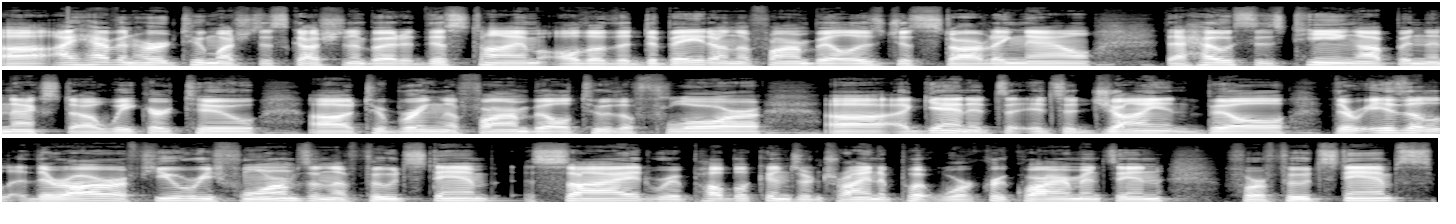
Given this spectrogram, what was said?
Uh, I haven't heard too much discussion about it this time, although the debate on the Farm Bill is just starting now. The House is teeing up in the next uh, week or two uh, to bring the Farm Bill to the floor. Uh, again, it's it's a giant bill. There is a there are a few reforms on the food stamp side. Republicans are trying to put work requirements in for food stamps.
